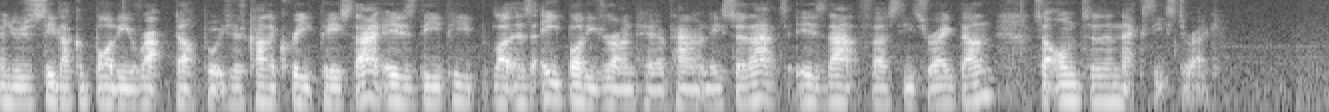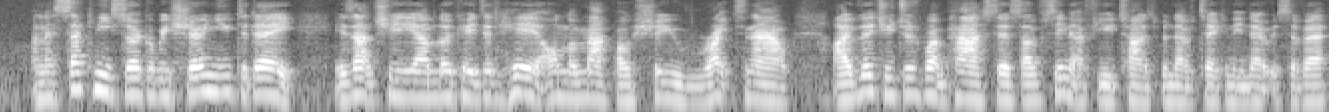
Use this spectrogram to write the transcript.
and you'll just see like a body wrapped up, which is kind of creepy. So that is the people. Like there's eight bodies around here apparently. So that is that first Easter egg done. So on to the next Easter egg. And the second Easter egg I'll be showing you today is actually um, located here on the map. I'll show you right now. I've literally just went past this. I've seen it a few times but never taken any notice of it.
